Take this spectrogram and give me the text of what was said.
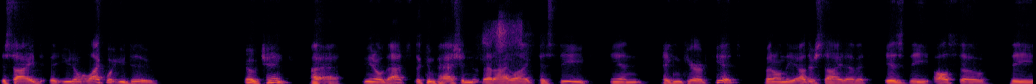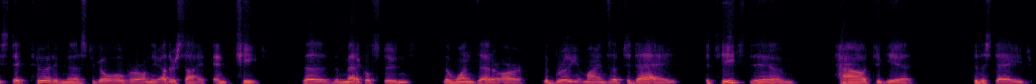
decide that you don't like what you do, go change you know that's the compassion that i like to see in taking care of kids. But on the other side of it is the also the stick to itiveness to go over on the other side and teach the the medical students the ones that are the brilliant minds of today to teach them how to get to the stage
